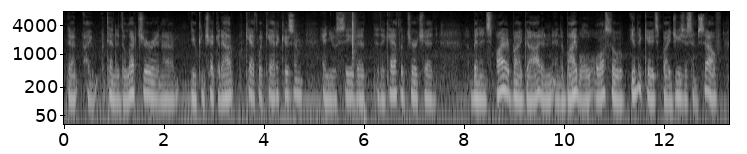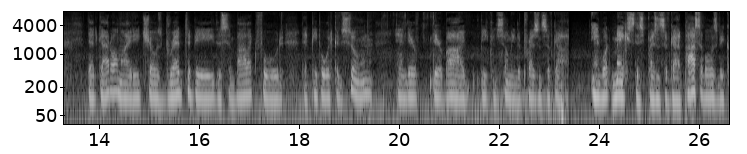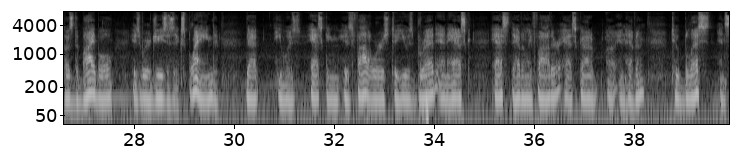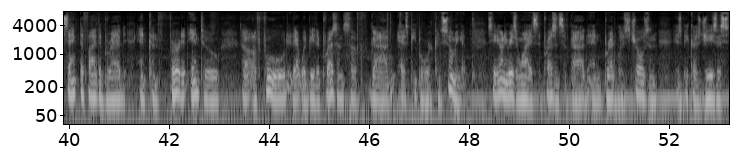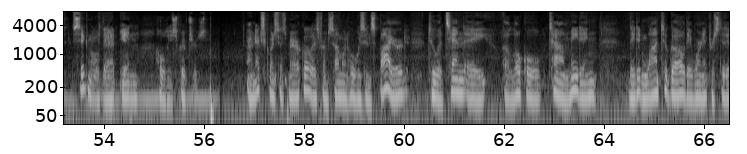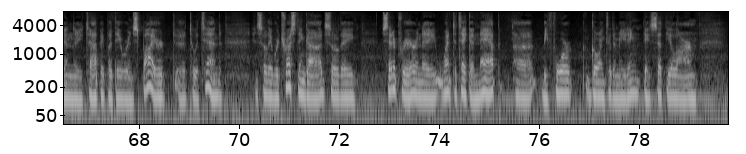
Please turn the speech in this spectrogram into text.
that I attended the lecture, and uh, you can check it out, Catholic Catechism, and you'll see that the Catholic Church had been inspired by God, and, and the Bible also indicates by Jesus himself that God Almighty chose bread to be the symbolic food that people would consume and there, thereby be consuming the presence of God. And what makes this presence of God possible is because the Bible is where Jesus explained that he was asking his followers to use bread and ask ask the heavenly Father, ask God uh, in heaven to bless and sanctify the bread and convert it into uh, of food that would be the presence of God as people were consuming it. See, the only reason why it's the presence of God and bread was chosen is because Jesus signaled that in Holy Scriptures. Our next coincidence miracle is from someone who was inspired to attend a, a local town meeting. They didn't want to go, they weren't interested in the topic, but they were inspired to, to attend. And so they were trusting God, so they said a prayer and they went to take a nap uh, before going to the meeting. They set the alarm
